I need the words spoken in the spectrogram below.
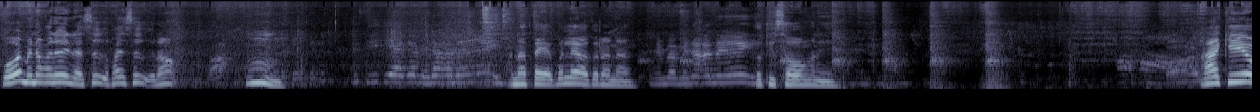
โอ้ยแม่น้องอันนี้น่ะซื้อไผซื้อเนาะอืมสีแดงก็ไม่น่าอันเนยอันนั้นแตกเบิดแล้วตัวนั้นน่ะเห็นแบบไม่น่าอันเนยตัวที่สองอันนี้ฮาคิว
